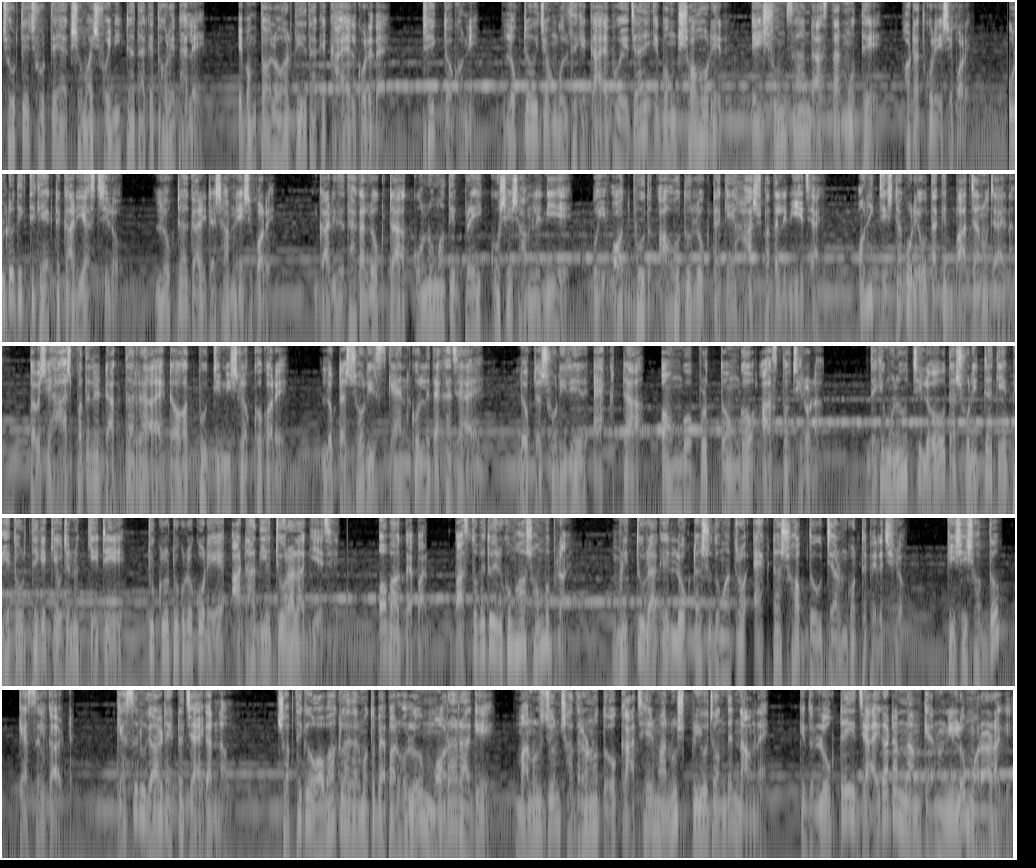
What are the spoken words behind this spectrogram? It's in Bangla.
ছুটতে ছুটতে একসময় সৈনিকটা তাকে ধরে ফেলে এবং তলোয়ার দিয়ে তাকে ঘায়াল করে দেয়। ঠিক তখনই লোকটা ওই জঙ্গল থেকে গায়েব হয়ে যায় এবং শহরের এই শুনসান রাস্তার মধ্যে হঠাৎ করে এসে পড়ে। উল্টো দিক থেকে একটা গাড়ি আসছিল। লোকটা গাড়িটা সামনে এসে পড়ে। গাড়িতে থাকা লোকটা কোনো মতে ব্রেক কষে সামলে নিয়ে ওই অদ্ভুত আহত লোকটাকে হাসপাতালে নিয়ে যায়। অনেক চেষ্টা করেও তাকে বাঁচানো যায় না। তবে সেই হাসপাতালের ডাক্তাররা একটা অদ্ভুত জিনিস লক্ষ্য করে। লোকটার শরীর স্ক্যান করলে দেখা যায় লোকটা শরীরের একটা অঙ্গ প্রত্যঙ্গ আস্ত ছিল না। দেখে মনে হচ্ছিল তার শরীরটাকে ভেতর থেকে কেউ যেন কেটে টুকরো টুকরো করে আঠা দিয়ে জোড়া লাগিয়েছে। অবাক ব্যাপার, বাস্তবে তো এরকম হওয়া সম্ভব নয়। মৃত্যুর আগে লোকটা শুধুমাত্র একটা শব্দ উচ্চারণ করতে পেরেছিল। কি সেই শব্দ? ক্যাসেল গার্ড ক্যাসেল গার্ড একটা জায়গার নাম। সবথেকে অবাক লাগার মতো ব্যাপার হলো, মরার আগে মানুষজন সাধারণত কাছের মানুষ প্রিয়জনদের নাম নেয়। কিন্তু লোকটা এই জায়গাটার নাম কেন নিল মরার আগে?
